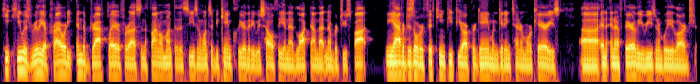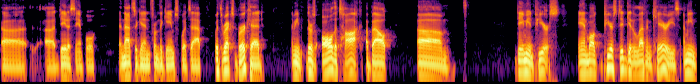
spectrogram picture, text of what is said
he, he was really a priority end of draft player for us in the final month of the season once it became clear that he was healthy and had locked down that number two spot. I mean, he averages over 15 PPR per game when getting 10 or more carries uh, in, in a fairly reasonably large uh, uh data sample and that's again from the Game Splits app. With Rex Burkhead, I mean, there's all the talk about um, Dameon Pierce, and while Pierce did get 11 carries, I mean,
